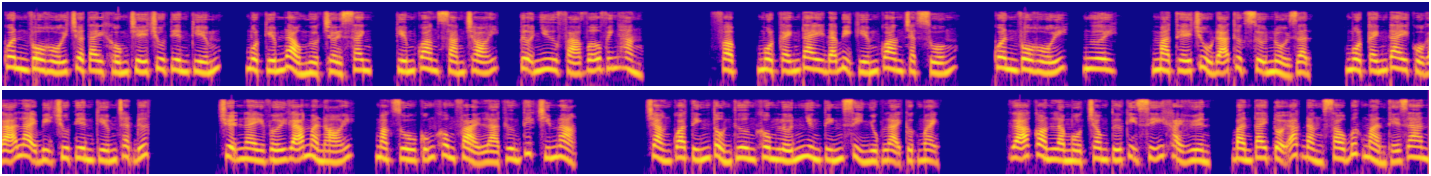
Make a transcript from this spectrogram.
Quân vô hối trở tay khống chế chu tiên kiếm, một kiếm đảo ngược trời xanh, kiếm quang sáng chói, tựa như phá vỡ vĩnh hằng. Phập, một cánh tay đã bị kiếm quang chặt xuống. Quân vô hối, ngươi, mà thế chủ đã thực sự nổi giận, một cánh tay của gã lại bị chu tiên kiếm chặt đứt. Chuyện này với gã mà nói, mặc dù cũng không phải là thương tích chí mạng. Chẳng qua tính tổn thương không lớn nhưng tính sỉ nhục lại cực mạnh. Gã còn là một trong tứ kỵ sĩ Khải Huyền, bàn tay tội ác đằng sau bức màn thế gian.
